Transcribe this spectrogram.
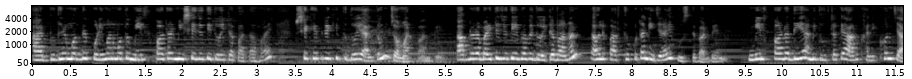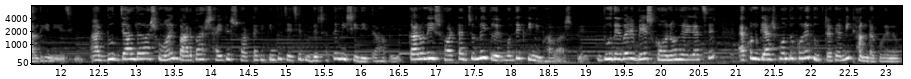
আর দুধের মধ্যে পরিমাণ মতো মিল্ক পাউডার মিশিয়ে যদি দইটা পাতা হয়, সেক্ষেত্রে কিন্তু দই একদম জমাট বাঁধবে। আপনারা বাড়িতে যদি এভাবে দইটা বানান, তাহলে পার্থক্যটা নিজেরাই বুঝতে পারবেন। মিল্ক পাউডার দিয়ে আমি দুধটাকে আরও খানিকক্ষণ জাল দিয়ে নিয়েছি। আর দুধ জাল দেওয়ার সময় বারবার সাইডের সরটাকে কিন্তু চেঁচে দুধের সাথে মিশিয়ে দিতে হবে। কারণ এই সরটার জন্যই দইয়ের মধ্যে কৃমি ভাব আসবে। দুধ এবারে বেশ ঘন হয়ে গেছে। এখন গ্যাস বন্ধ করে দুধটাকে আমি ঠান্ডা করে নেব।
